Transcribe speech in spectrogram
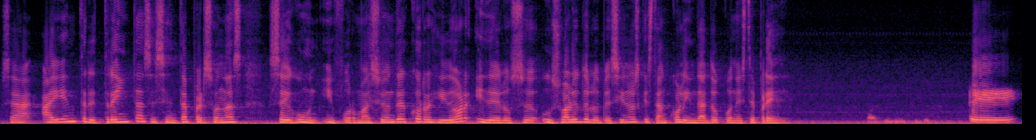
O sea, hay entre 30 y 60 personas según información del corregidor y de los eh, usuarios de los vecinos que están colindando con este predio. Eh,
